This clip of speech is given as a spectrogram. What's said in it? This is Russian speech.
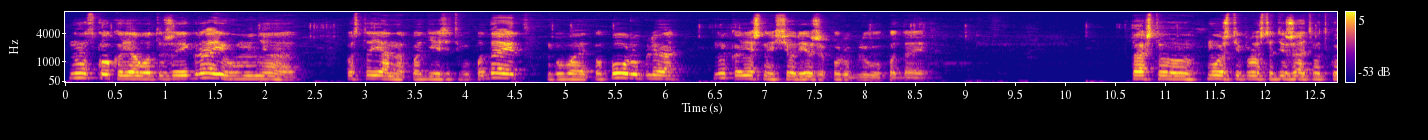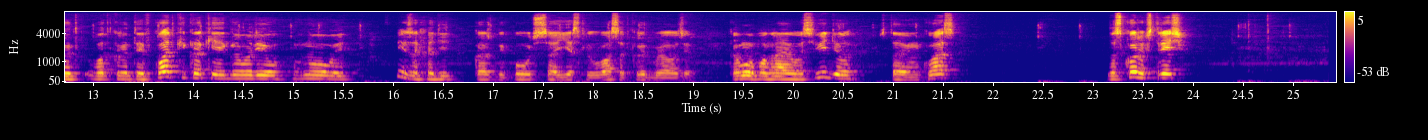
Ну, сколько я вот уже играю, у меня постоянно по 10 выпадает, бывает по пол рубля, ну, конечно, еще реже по рублю выпадает. Так что можете просто держать в, открыт, в открытой вкладке, как я и говорил, в новой. И заходить каждые полчаса, если у вас открыт браузер. Кому понравилось видео, ставим класс. До скорых встреч!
